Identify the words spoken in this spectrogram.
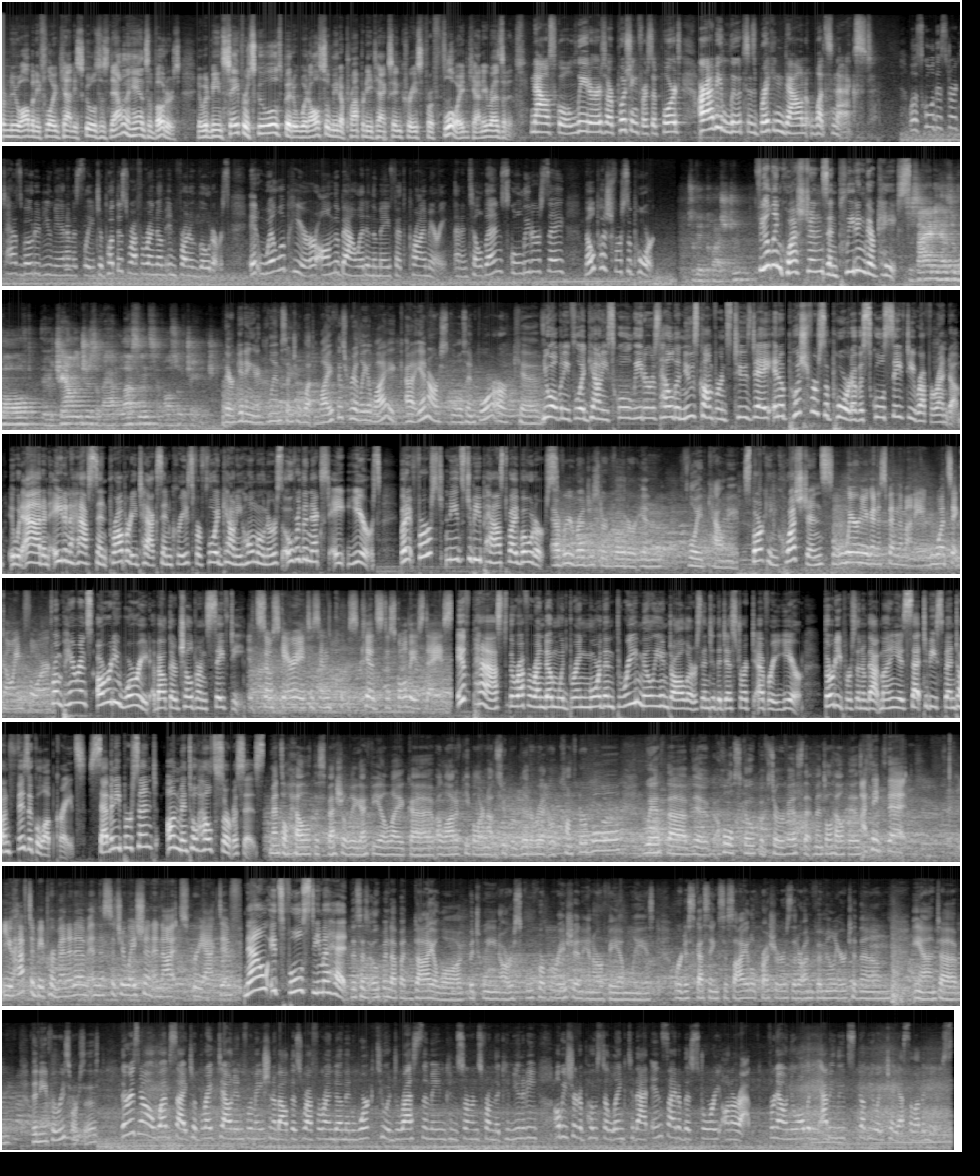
From New Albany, Floyd County Schools is now in the hands of voters. It would mean safer schools, but it would also mean a property tax increase for Floyd County residents. Now school leaders are pushing for support. Our Abby Lutz is breaking down what's next. Well, the school district has voted unanimously to put this referendum in front of voters. It will appear on the ballot in the May 5th primary. And until then, school leaders say they'll push for support. It's a good question. Fielding questions and pleading their case. Society has evolved, and the challenges of adolescence have also changed. They're getting a glimpse into what life is really like uh, in our schools and for our kids. New Albany Floyd County school leaders held a news conference Tuesday in a push for support of a school safety referendum. It would add an 8.5 cent property tax increase for Floyd County homeowners over the next eight years. But it first needs to be passed by voters. Every registered voter in Floyd County. Sparking questions. Where are you going to spend the money? What's it going for? From parents already worried about their children's safety. It's so scary to send kids to school these days. If passed, the referendum would bring more than $3 million into the district every year. 30% of that money is set to be spent on physical upgrades, 70% on mental health services. Mental health, especially, I feel like uh, a lot of people are not super literate or comfortable with uh, the whole scope of service that mental health is. I think that you have to be preventative in this situation and not reactive. Now it's full steam ahead. This has opened up a dialogue between our school corporation and our families. We're discussing societal pressures that are unfamiliar to them and um, the need for resources. There is now a website to break down information about this referendum and work to address the main concerns from the community. I'll be sure to post a link to that inside of this story on our app. For now, New Albany, Abby Lutz, WHAS 11 News.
